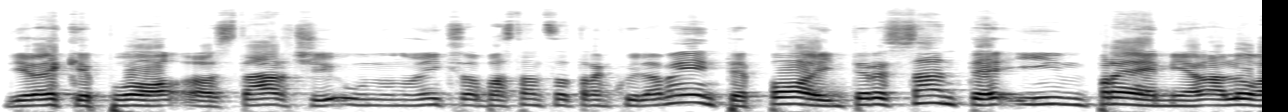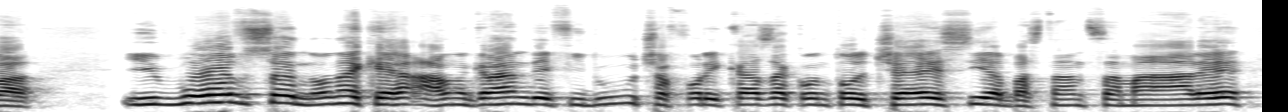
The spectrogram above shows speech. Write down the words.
direi che può uh, starci un 1x abbastanza tranquillamente. Poi interessante in Premier, allora il Wolves non è che ha una grande fiducia fuori casa contro il Chelsea, abbastanza male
